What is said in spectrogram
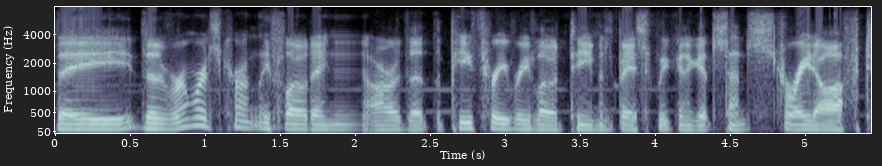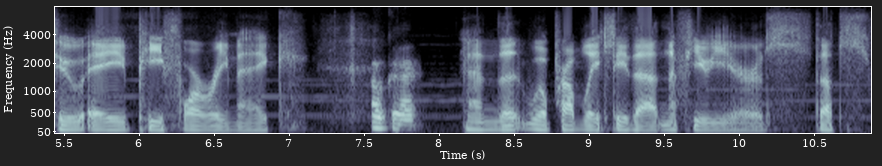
they the rumors currently floating are that the P3 reload team is basically going to get sent straight off to a P4 remake, Okay. and that we'll probably see that in a few years. That's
